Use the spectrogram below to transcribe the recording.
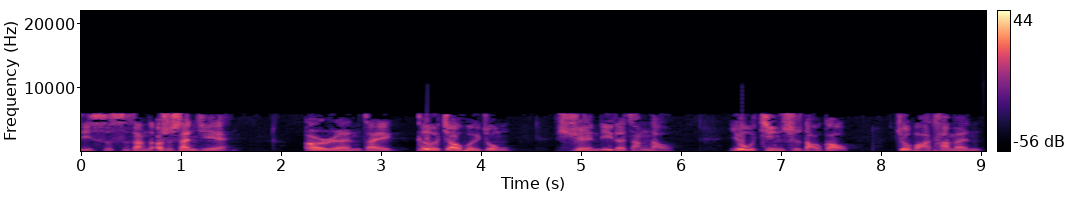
第十四章的二十三节，二人在各教会中选立了长老，又进师祷告，就把他们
